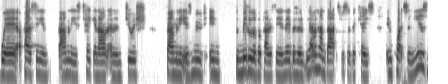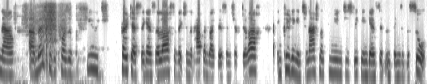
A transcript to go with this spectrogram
where a Palestinian family is taken out and a Jewish family is moved in the middle of a Palestinian neighborhood. We haven't had that specific case in quite some years now, uh, mostly because of huge protests against the last eviction that happened like this in Sheikh Jarrah, including international communities speaking against it and things of the sort.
